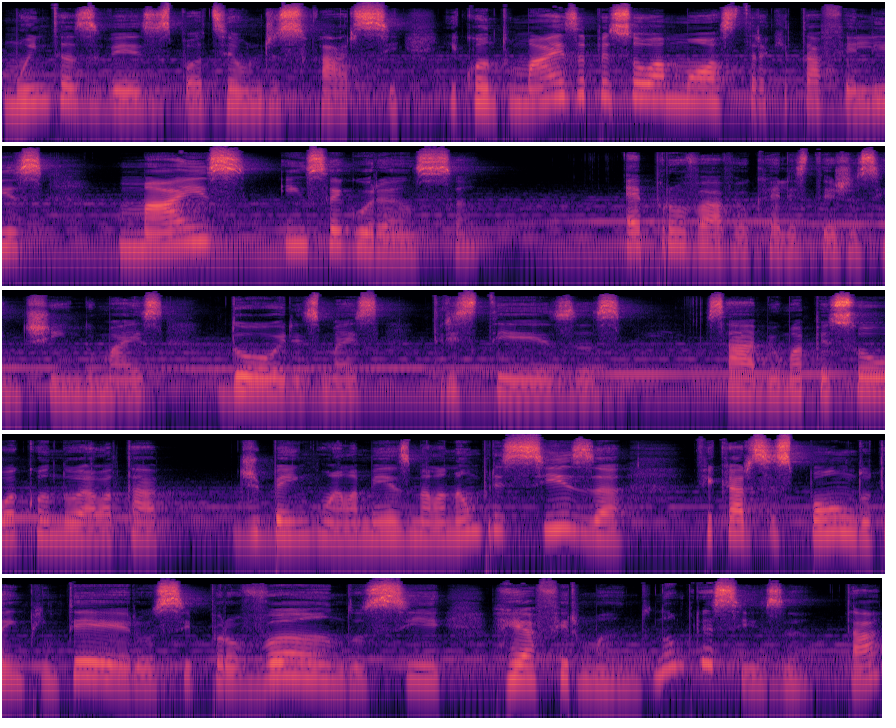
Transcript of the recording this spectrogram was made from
muitas vezes pode ser um disfarce. E quanto mais a pessoa mostra que está feliz, mais insegurança é provável que ela esteja sentindo mais dores, mais tristezas, sabe? Uma pessoa, quando ela tá de bem com ela mesma, ela não precisa ficar se expondo o tempo inteiro, se provando, se reafirmando. Não precisa, tá?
